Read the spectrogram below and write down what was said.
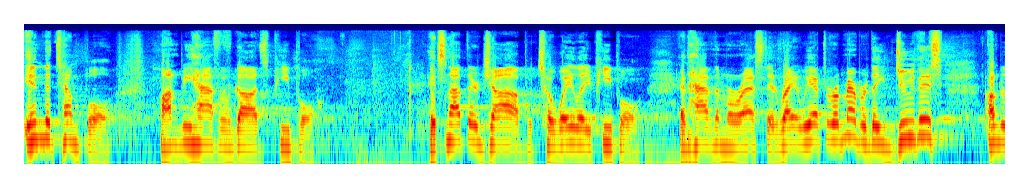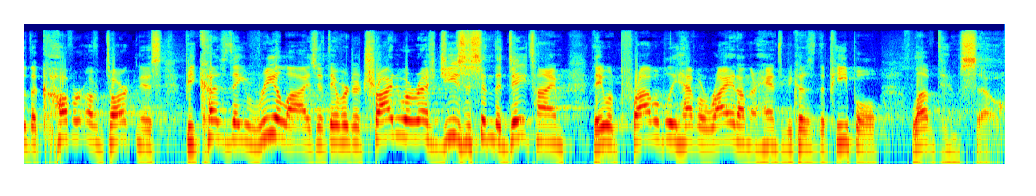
in the temple on behalf of God's people. It's not their job to waylay people and have them arrested, right? We have to remember they do this under the cover of darkness because they realize if they were to try to arrest Jesus in the daytime, they would probably have a riot on their hands because the people loved him so.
